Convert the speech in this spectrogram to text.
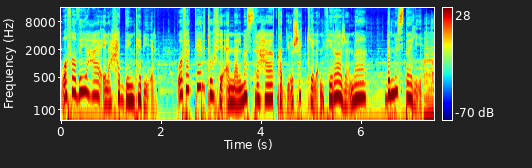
وفظيعة إلى حد كبير وفكرت في أن المسرح قد يشكل انفراجا ما بالنسبة لي.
